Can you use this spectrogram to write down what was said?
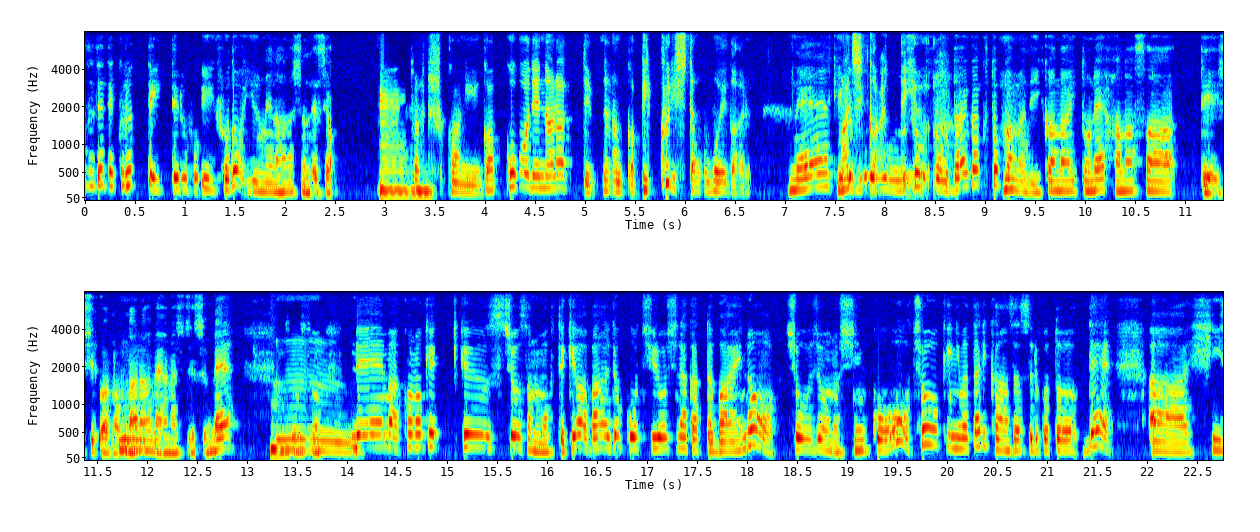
ず出てくるって言ってるほど有名な話なんですよ。うん確かに、学校で習って、なんかびっくりした覚えがある。ね。えマジかっていう。そうそう、大学とかまで行かないとね、話さってしあの、うん。ならない話ですよね。そうそう。ん。で、まあ、この研究調査の目的は、梅毒を治療しなかった場合の症状の進行を長期にわたり観察することで、あー被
